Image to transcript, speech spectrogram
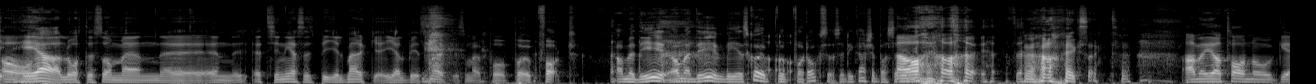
Ja. Hea låter som en, eh, en, ett kinesiskt bilmärke, elbilsmärke som är på, på uppfart. Ja men det är, ja, men det är VSK är på uppfart också så det kanske passar Ja, in. ja, ja, exakt. ja, men jag tar nog, eh,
